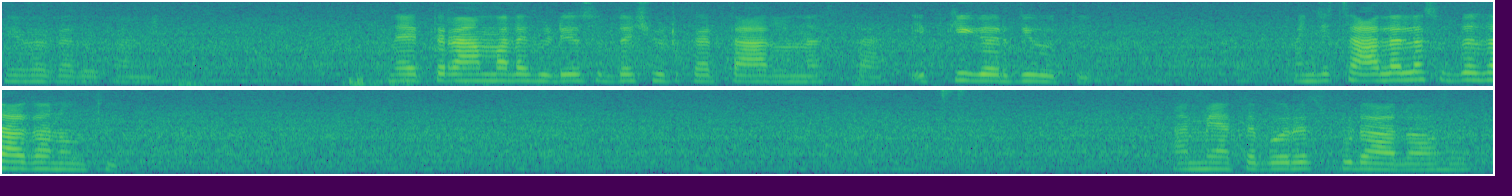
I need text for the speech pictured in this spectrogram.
हे बघा दुकान. नाहीतर आम्हाला व्हिडिओसुद्धा शूट करता आला नसता. इतकी गर्दी होती. म्हणजे चालायला सुद्धा जागा नव्हती. आम्ही आता बरंच पुढं आलो आहोत.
